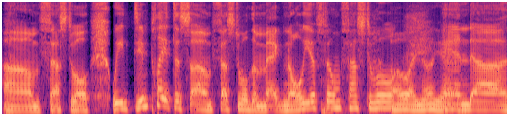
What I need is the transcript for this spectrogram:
um, festival. We did play at this, um, festival, the Magnolia Film Festival. Oh, I know, yeah. And, uh,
